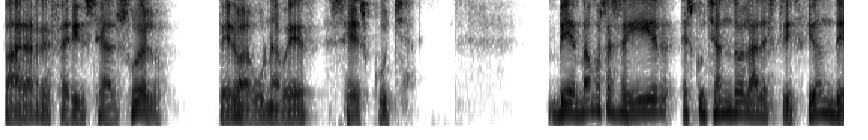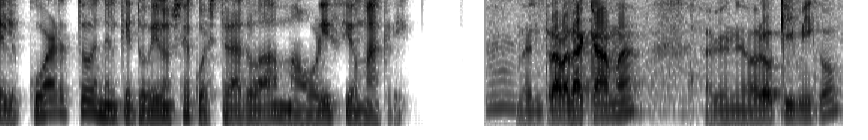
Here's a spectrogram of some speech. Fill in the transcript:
para referirse al suelo, pero alguna vez se escucha. Bien, vamos a seguir escuchando la descripción del cuarto en el que tuvieron secuestrado a Mauricio Macri. entraba la cama, había un inodoro químico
